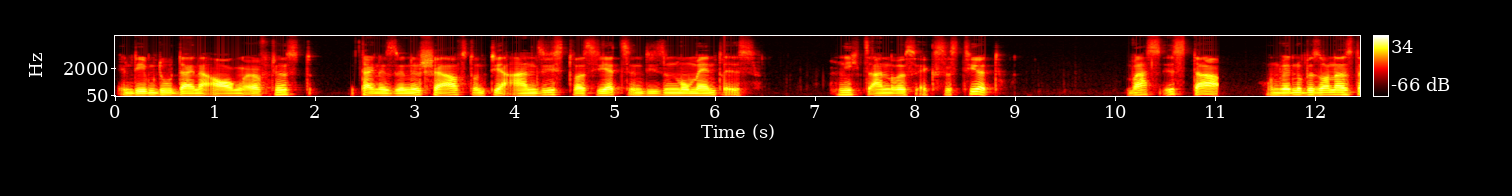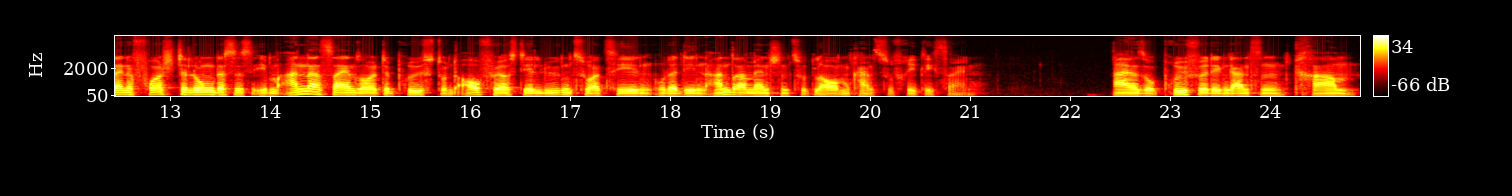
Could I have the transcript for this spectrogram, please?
indem du deine Augen öffnest, deine Sinne schärfst und dir ansiehst, was jetzt in diesem Moment ist. Nichts anderes existiert. Was ist da? Und wenn du besonders deine Vorstellung, dass es eben anders sein sollte, prüfst und aufhörst, dir Lügen zu erzählen oder denen anderer Menschen zu glauben, kannst du friedlich sein. Also prüfe den ganzen Kram.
